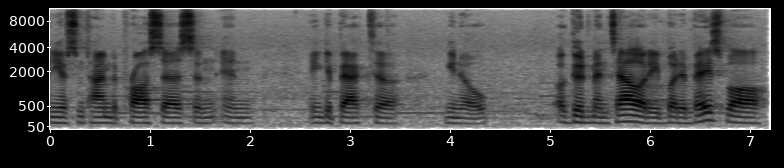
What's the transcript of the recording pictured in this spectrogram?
and you have some time to process and, and, and get back to, you know, a good mentality. But in baseball,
